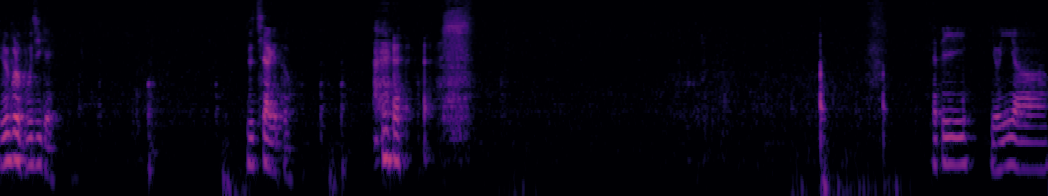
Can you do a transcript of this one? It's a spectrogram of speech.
일부러 무지개. 유치하게 또. 해피 뉴 이어.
